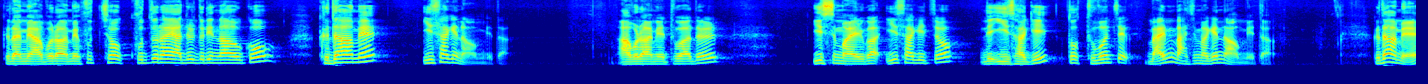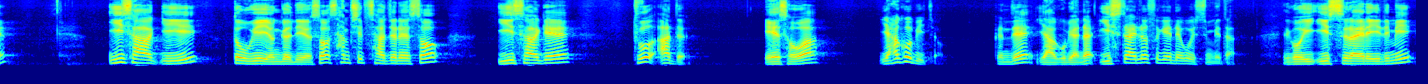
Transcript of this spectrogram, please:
그 다음에 아브라함의 후처 구드라의 아들들이 나오고 그 다음에 이삭이 나옵니다. 아브라함의 두 아들 이스마엘과 이삭이죠. 근데 이삭이 또 두 번째 맨 마지막에 나옵니다. 그 다음에 이삭이 또 위에 연결되어서 34절에서 이삭의 두 아들 에서와 야곱이죠. 근데 야곱이 아니라 이스라엘로 소개되고 있습니다. 그리고 이 이스라엘의 이름이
